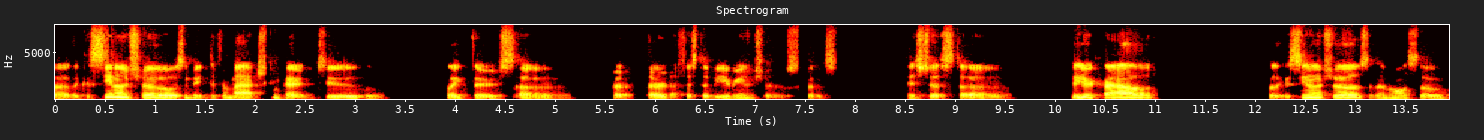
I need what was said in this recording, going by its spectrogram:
uh, the casino show is gonna be a different match compared to like there's uh FSW arena shows because it's just a bigger crowd for the casino shows, and then also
